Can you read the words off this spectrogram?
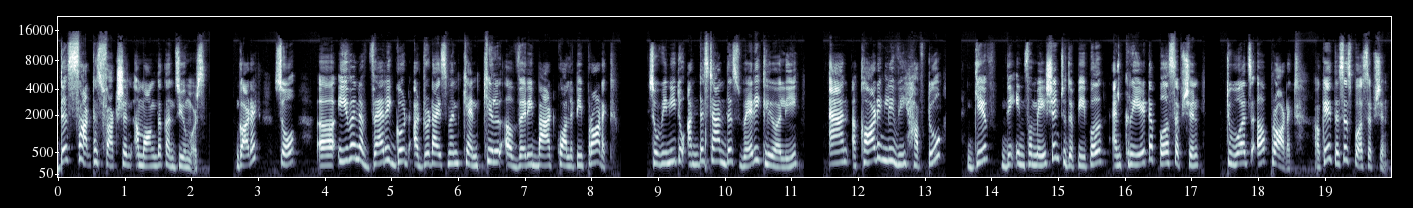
dissatisfaction among the consumers. Got it? So, uh, even a very good advertisement can kill a very bad quality product. So, we need to understand this very clearly and accordingly, we have to give the information to the people and create a perception towards a product. Okay, this is perception.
